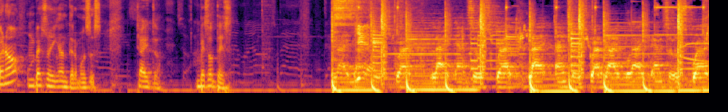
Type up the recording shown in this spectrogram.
Bueno, un beso gigante, hermosos. Chaito. Besotes. Yeah. Subscribe, like and subscribe, like and subscribe, like, like and subscribe.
